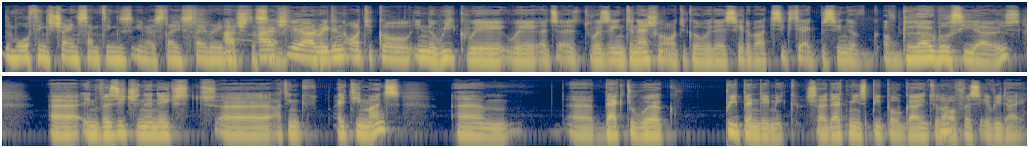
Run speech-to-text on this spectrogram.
the more things change, some things you know stay stay very much I, the same. Actually, I read an article in the week where where it's, it was an international article where they said about sixty eight percent of of global CEOs uh, envisage in the next uh, I think eighteen months um, uh, back to work pre pandemic. So that means people going to the office every day.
